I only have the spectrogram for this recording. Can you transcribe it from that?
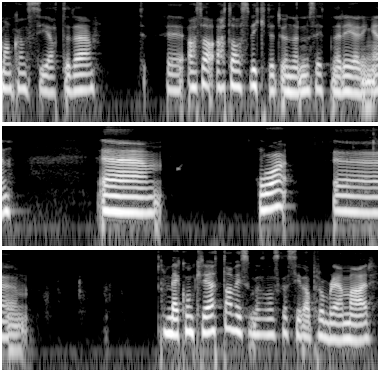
man kan si at det, eh, altså at det har sviktet under den sittende regjeringen. Eh, og eh, mer konkret, da, hvis man skal si hva problemet er,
